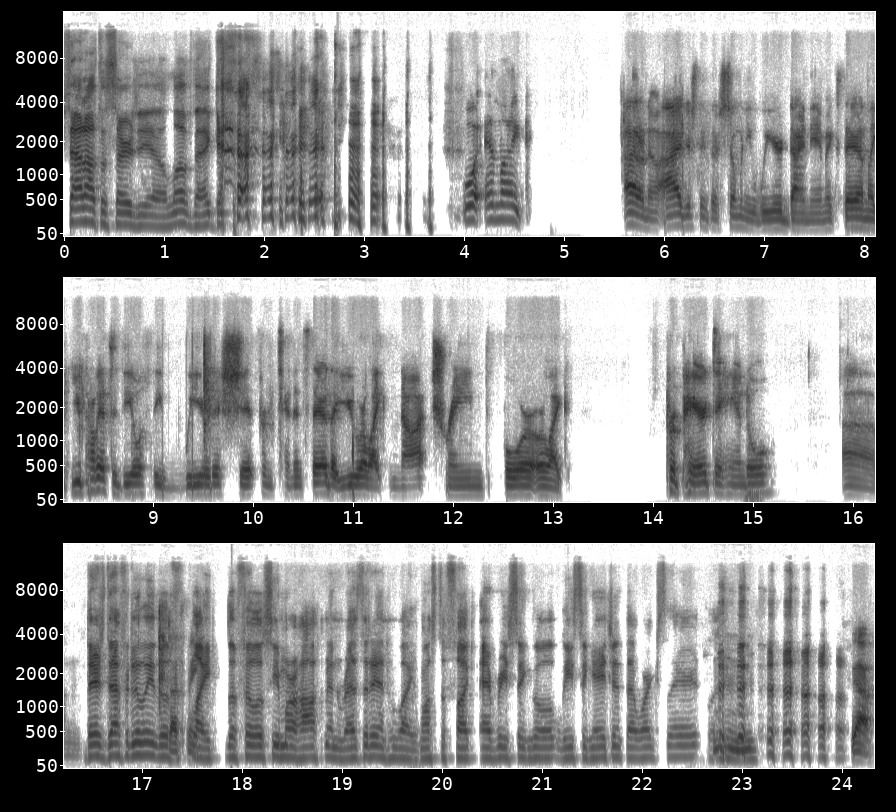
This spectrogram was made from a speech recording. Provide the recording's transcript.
Shout out to Sergio. I love that guy. Well, and like, I don't know. I just think there's so many weird dynamics there, and like, you probably have to deal with the weirdest shit from tenants there that you are like not trained for or like prepared to handle. Um, There's definitely the like the Philip Seymour Hoffman resident who like wants to fuck every single leasing agent that works there. Mhm. yeah,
